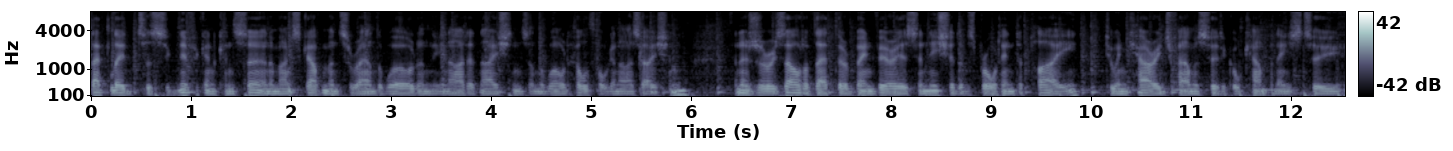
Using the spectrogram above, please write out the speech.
That led to significant concern amongst governments around the world and the United Nations and the World Health Organization. And as a result of that, there have been various initiatives brought into play to encourage pharmaceutical companies to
